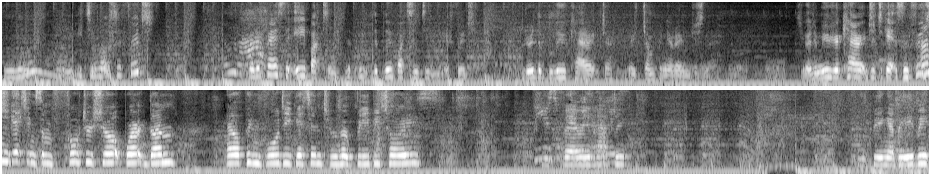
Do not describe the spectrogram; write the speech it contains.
Mm-hmm. Are you eating lots of food? You've got to press the A button, the blue, the blue button to eat your food. You're the blue character who's jumping around just now. You've got to move your character to get some food. I'm getting some Photoshop work done, helping Bodhi get into her baby toys. She's very happy. She's being a baby.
